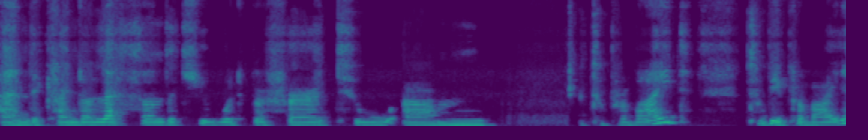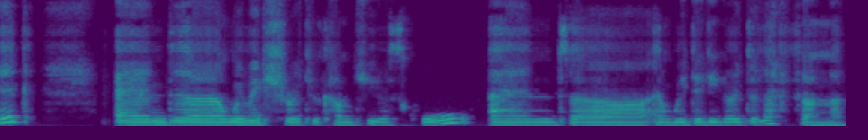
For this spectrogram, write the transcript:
and the kind of lesson that you would prefer to um, to provide, to be provided. And uh, we make sure to come to your school and uh, and we deliver the lesson.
